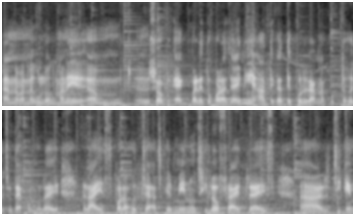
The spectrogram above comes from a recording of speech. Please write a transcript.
রান্না বান্নাগুলো মানে সব একবারে তো করা যায়নি, আর্ধেক আর্ধেক করে রান্না করতে হয়েছে। তো এখন রাই- রাইস করা হচ্ছে। আজকের মেনু ছিল ফ্রাইড রাইস আর চিকেন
